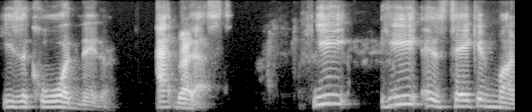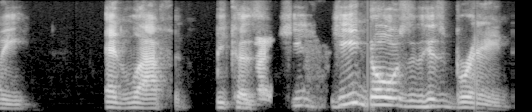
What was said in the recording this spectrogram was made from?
He's a coordinator at Right. best. He he is taking money and laughing because Right. he he knows in his brain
